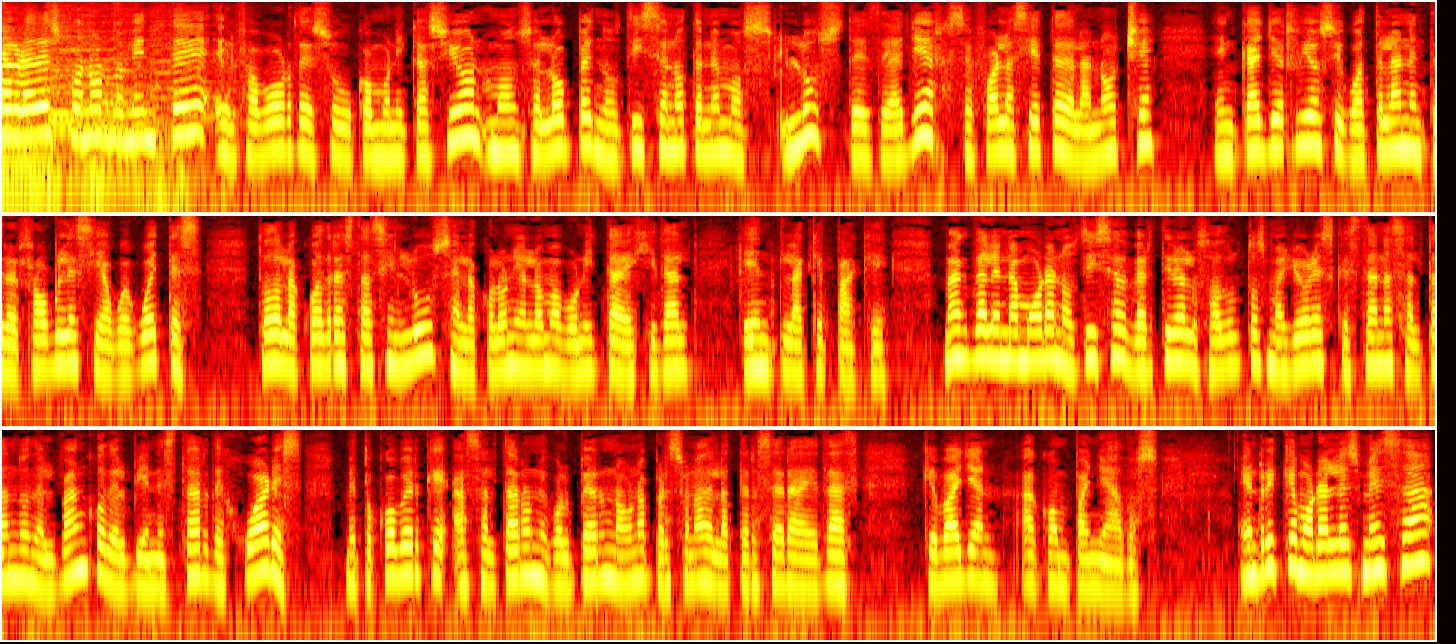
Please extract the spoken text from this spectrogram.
Le agradezco enormemente el favor de su comunicación. Monse López nos dice no tenemos luz desde ayer. Se fue a las 7 de la noche en calle Ríos y Guatlán entre Robles y Ahuehuetes. Toda la cuadra está sin luz en la colonia Loma Bonita Ejidal en Tlaquepaque. Magdalena Mora nos dice advertir a los adultos mayores que están asaltando en el Banco del Bienestar de Juárez. Me tocó ver que asaltaron y golpearon a una persona de la tercera edad. Que vayan acompañados. Enrique Morales Mesa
